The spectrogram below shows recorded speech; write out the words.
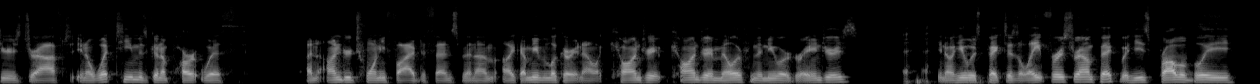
year's draft. You know, what team is going to part with an under 25 defenseman? I'm like, I'm even looking right now, like Condre, K'Andre Miller from the New York Rangers. You know, he was picked as a late first round pick, but he's probably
